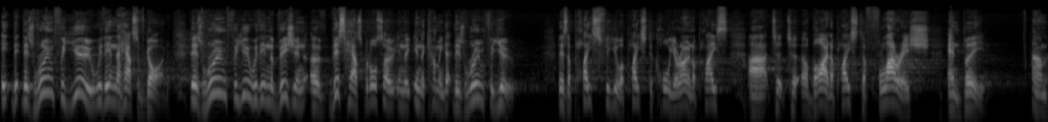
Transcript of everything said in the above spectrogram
It, there's room for you within the house of God. There's room for you within the vision of this house, but also in the, in the coming day. There's room for you. There's a place for you, a place to call your own, a place uh, to, to abide, a place to flourish and be. Um,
